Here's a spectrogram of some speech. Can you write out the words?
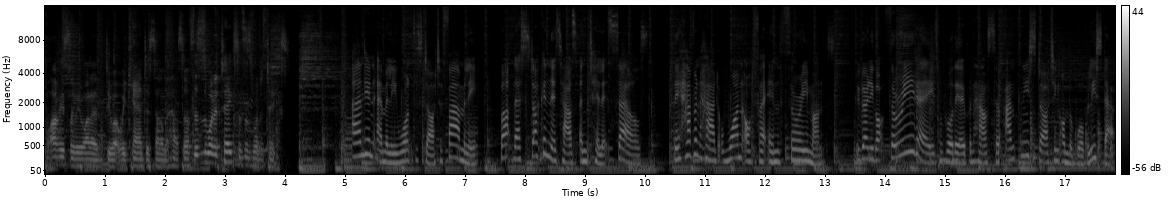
Well, Obviously, we want to do what we can to sell the house. So if this is what it takes, this is what it takes. Andy and Emily want to start a family, but they're stuck in this house until it sells. They haven't had one offer in three months. We've only got three days before the open house, so Anthony's starting on the wobbly step.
